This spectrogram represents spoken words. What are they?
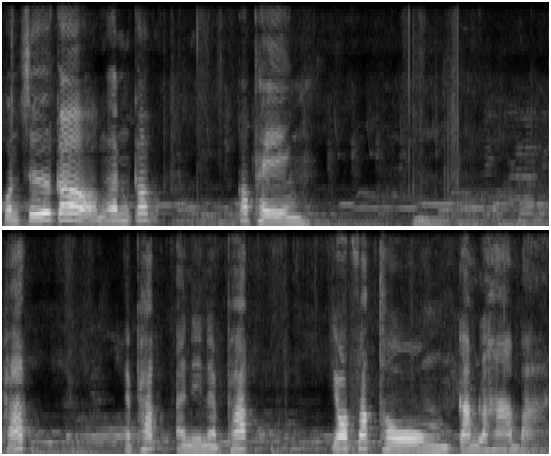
คนซื้อก็เงินก็ก็แพงพักไอ้พักอันนี้เนี่ยพักยอดฟักทองกำละห้าบาท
